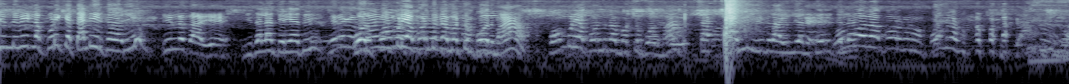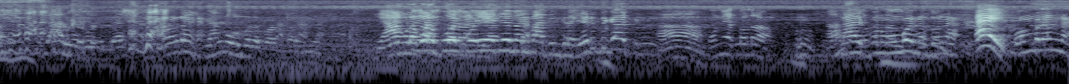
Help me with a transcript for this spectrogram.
இந்த வீட்டுல குடிக்க தண்ணி இருக்காதாடி இல்ல தாயே. இதெல்லாம் தெரியாது. ஒரு பொம்பளையா பிறந்துட்டா மட்டும் போதுமா? பொம்பளையா பிறந்துட்டா மட்டும் போதுமா? தண்ணி இருக்குதா இல்லையான்னு தெரியல. ஒன்பதா பிறக்கணும். பொம்பளை எங்க ஒன்பது பிறந்தாங்க? அவங்கள கூட போய் போய் இதே மாதிரி மாத்திருக்கிறேன் எடுத்துக்காட்டு. ஆ. நான் இப்போ ஒன்பது சொன்னேன்? ஏய்! பொம்பளை என்ன?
